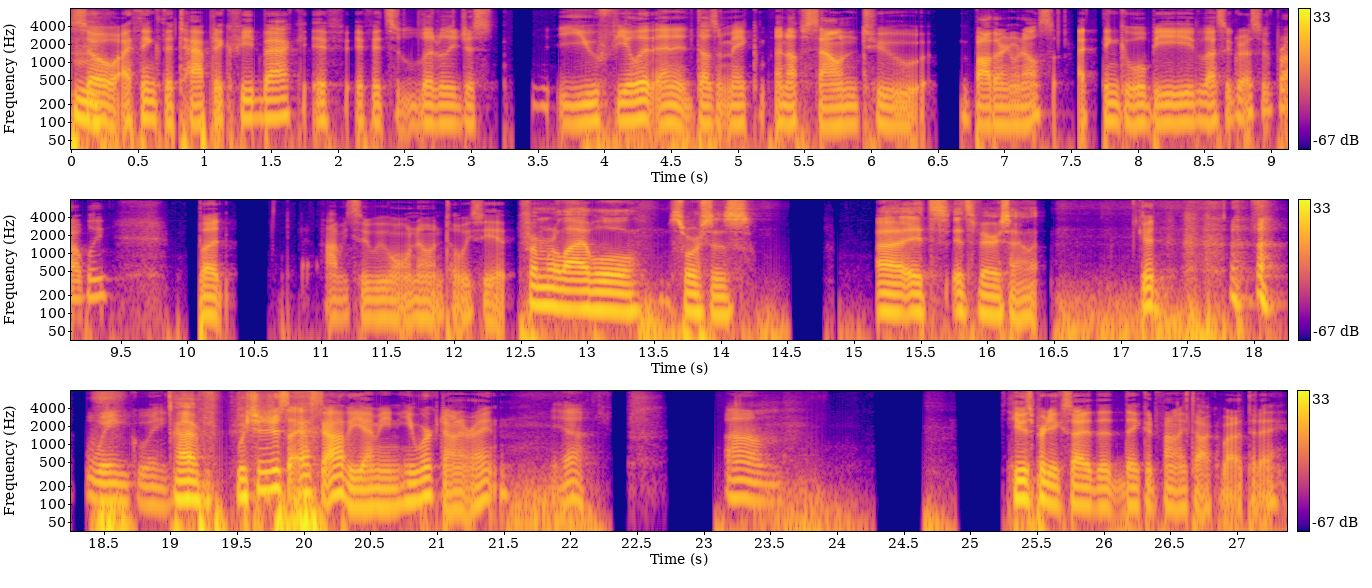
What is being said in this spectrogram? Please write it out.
Hmm. So I think the taptic feedback, if if it's literally just you feel it and it doesn't make enough sound to bother anyone else, I think it will be less aggressive probably. But obviously we won't know until we see it. From reliable sources, uh, it's it's very silent. Good. wink, wink. I've We should just ask Avi. I mean, he worked on it, right? Yeah. Um. He was pretty excited that they could finally talk about it today.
